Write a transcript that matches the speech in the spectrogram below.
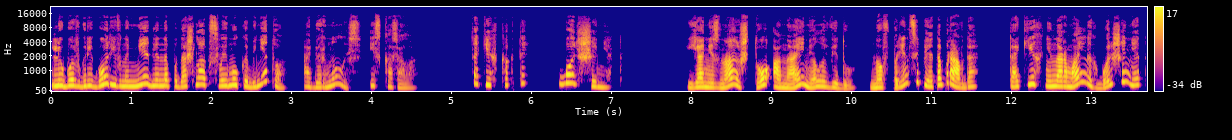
Любовь Григорьевна медленно подошла к своему кабинету, обернулась и сказала. «Таких, как ты, больше нет». Я не знаю, что она имела в виду, но в принципе это правда. Таких ненормальных больше нет.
